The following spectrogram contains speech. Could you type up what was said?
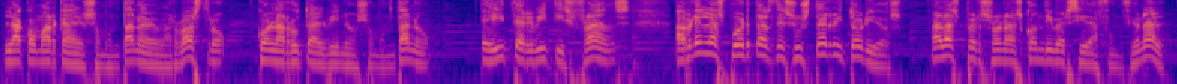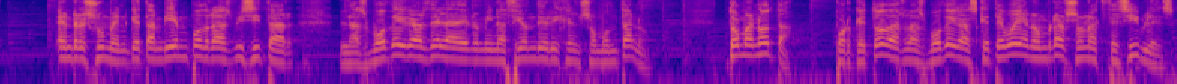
La comarca del Somontano de Barbastro, con la ruta del vino somontano, e Iter Vitis France abren las puertas de sus territorios a las personas con diversidad funcional. En resumen, que también podrás visitar las bodegas de la denominación de origen somontano, Toma nota, porque todas las bodegas que te voy a nombrar son accesibles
